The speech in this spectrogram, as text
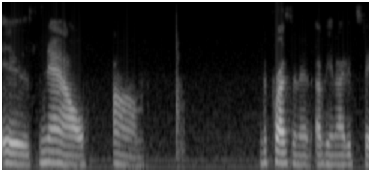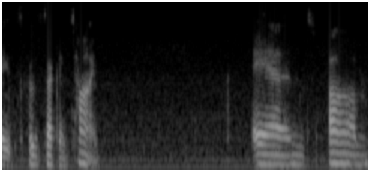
is now um, the President of the United States for the second time. And um,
